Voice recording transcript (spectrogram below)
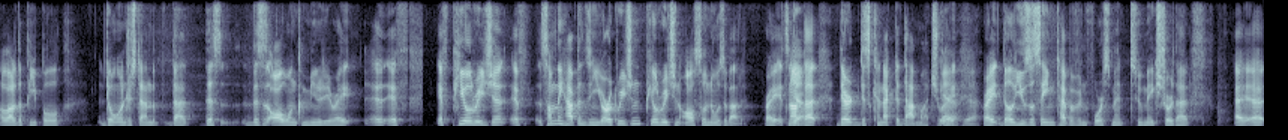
a lot of the people don't understand the, that this this is all one community, right? If if Peel region if something happens in York region, Peel region also knows about it, right? It's not Yeah. that they're disconnected that much, right? Yeah, yeah. Right? They'll use the same type of enforcement to make sure that uh, uh,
